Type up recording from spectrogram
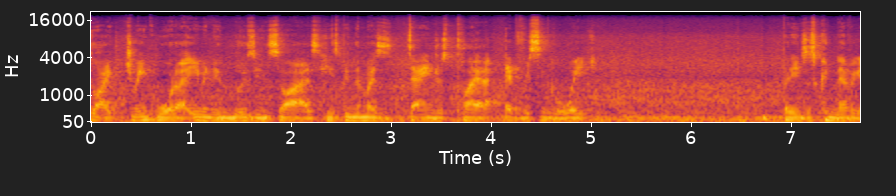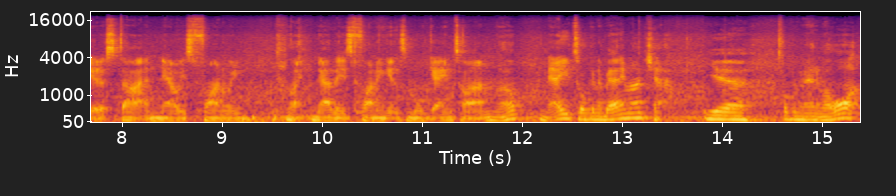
like Drinkwater, even in losing size, he's been the most dangerous player every single week. But he just could never get a start, and now he's finally like now that he's finally getting some more game time. Well, now you're talking about him, aren't you? Yeah. Talking about him a lot.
